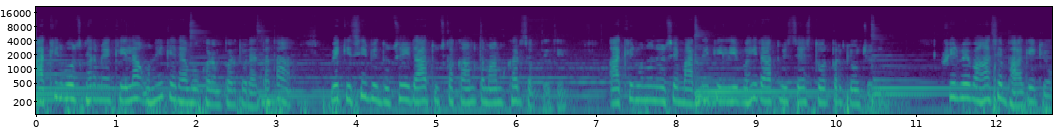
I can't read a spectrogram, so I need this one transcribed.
आखिर वो उस घर में अकेला उन्हीं के रहमो करम पर तो रहता था? वे किसी भी दूसरी रात उसका काम तमाम कर सकते थे। आखिर उन्होंने उसे मारने के लिए वही रात विशेष तौर पर क्यों चुनी? फिर वे वहाँ से भागे क्यों?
